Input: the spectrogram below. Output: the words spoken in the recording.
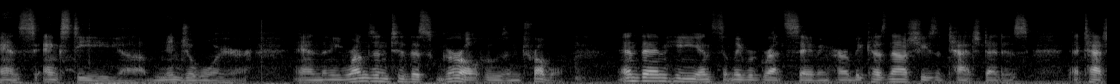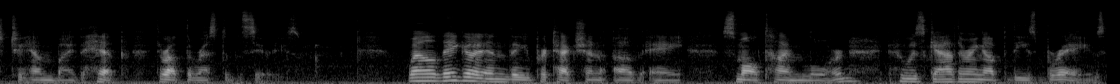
angsty uh, ninja warrior. And then he runs into this girl who's in trouble and then he instantly regrets saving her because now she's attached at his attached to him by the hip throughout the rest of the series. Well, they go in the protection of a small time lord who is gathering up these braves.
